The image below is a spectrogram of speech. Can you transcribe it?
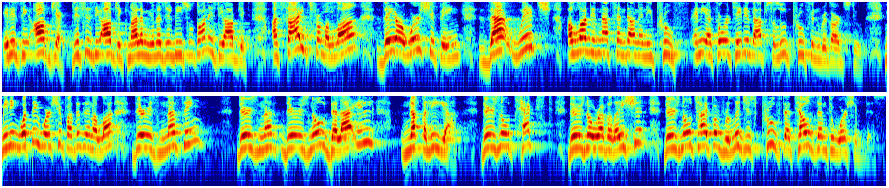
It is the object. This is the object. Malam Yunazil bi Sultan is the object. Aside from Allah, they are worshipping that which Allah did not send down any proof, any authoritative, absolute proof in regards to. Meaning, what they worship other than Allah, there is nothing, there is no, there is no dalail naqliya. There is no text, there is no revelation, there is no type of religious proof that tells them to worship this.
